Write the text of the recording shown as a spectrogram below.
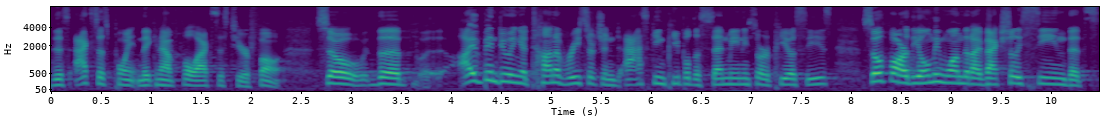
this access point, and they can have full access to your phone. So the I've been doing a ton of research and asking people to send me any sort of POCs. So far, the only one that I've actually seen that's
